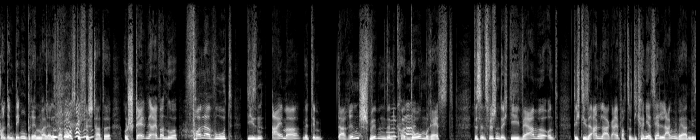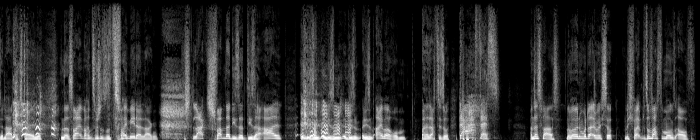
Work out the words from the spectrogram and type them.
und dem Ding drin, weil der das da rausgefischt hatte und stellt mir einfach nur voller Wut diesen Eimer mit dem darin schwimmenden Kondomrest, das inzwischen durch die Wärme und durch diese Anlage einfach so, die können ja sehr lang werden, diese Latexteile. und das war einfach inzwischen so zwei Meter lang. Schlag, schwamm da dieser, dieser Aal in diesem, in, diesem, in, diesem, in diesem Eimer rum. Und dann sagt sie so, da hast es! Und das war's. Und dann war meine Mutter einfach so, und ich war, so wachst du morgens auf.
